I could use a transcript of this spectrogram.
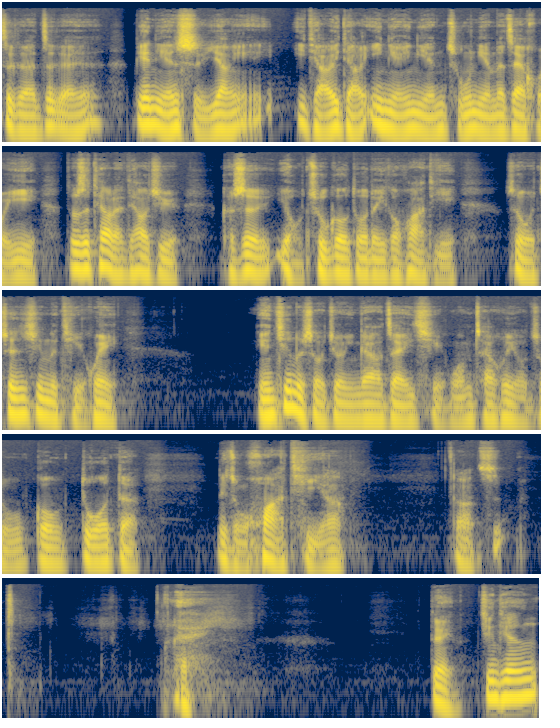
这个这个编年史一样，一条一条、一年一年、逐年的在回忆，都是跳来跳去。可是有足够多的一个话题，所以我真心的体会，年轻的时候就应该要在一起，我们才会有足够多的那种话题啊啊！是，哎，对，今天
